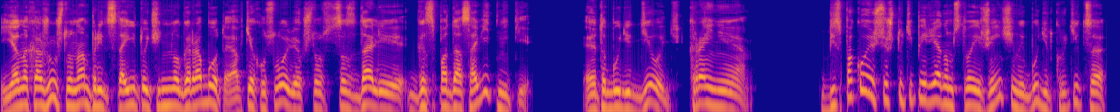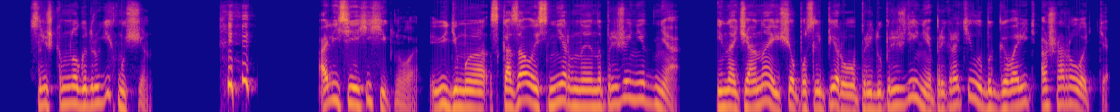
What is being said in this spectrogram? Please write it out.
«Я нахожу, что нам предстоит очень много работы, а в тех условиях, что создали господа советники, это будет делать крайне Беспокоишься, что теперь рядом с твоей женщиной будет крутиться слишком много других мужчин? Алисия хихикнула. Видимо, сказалось нервное напряжение дня, иначе она еще после первого предупреждения прекратила бы говорить о Шарлотте.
